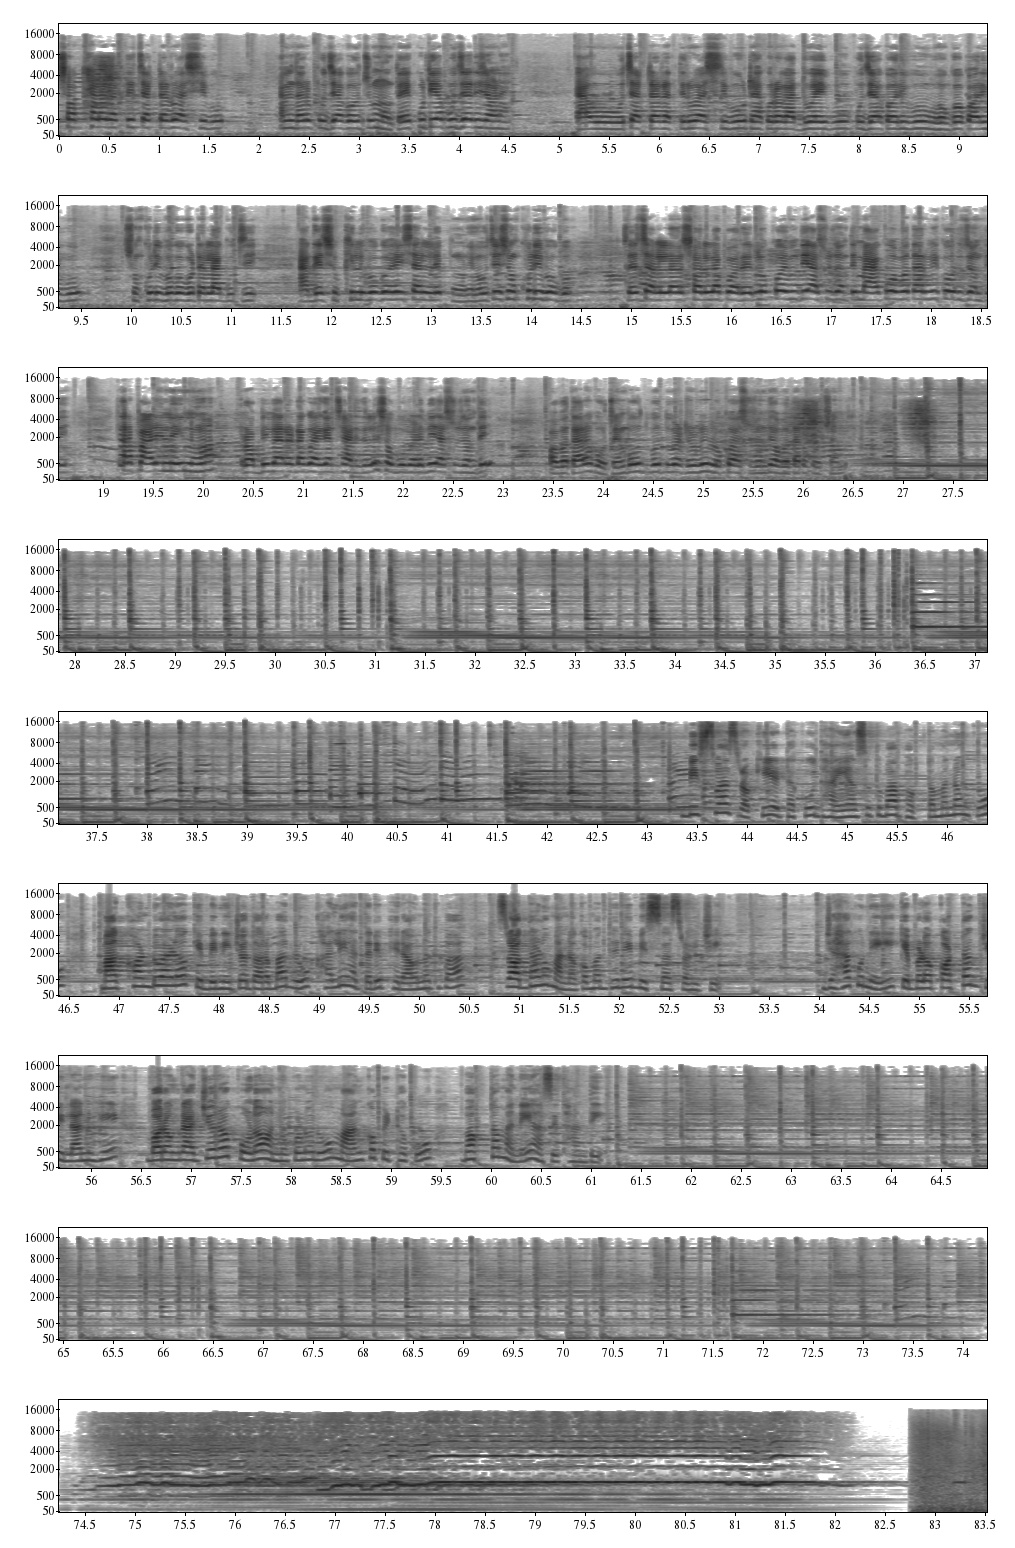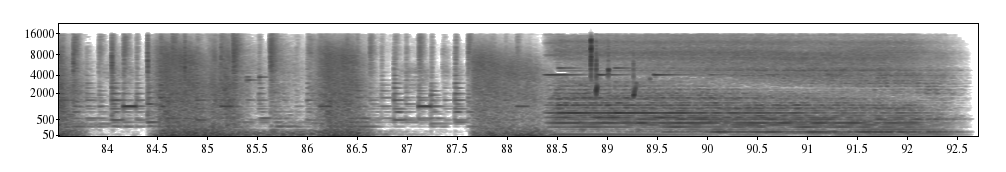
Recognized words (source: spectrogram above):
ସକାଳ ରାତି ଚାରିଟାରୁ ଆସିବୁ। ଆମେ ଧର ପୂଜା କରୁଛୁ ମୁଁ ତ ଏକୁଟିଆ ପୂଜାରୀ ଜଣେ। ଆଉ ଚାରିଟା ରାତିରୁ ଆସିବୁ ଠାକୁର ଗାଧୁଆଇବୁ ପୂଜା କରିବୁ ଭୋଗ କରିବୁ। ଶୁଙ୍କୁଡ଼ି ଭୋଗ ଗୋଟେ ଲାଗୁଛି। ଆଗେ ଶୁଖିଲି ଭୋଗ ହେଇସାରିଲେ ପୁଣି ହେଉଛି ଶୁଙ୍ଖୁଡ଼ି ଭୋଗ। ସେ ଚାଲିଲା ସରିଲା ପରେ ଲୋକ ଏମିତି ଆସୁଛନ୍ତି ମାଆକୁ ଅବତାର ବି କରୁଛନ୍ତି। ତାର ପାଳି ନେଇ ନୁହଁ ରବିବାରଟାକୁ ଆଜ୍ଞା ଛାଡ଼ିଦେଲେ ସବୁବେଳେ ବି ଆସୁଛନ୍ତି। ଅବତାର କରୁଛନ୍ତି ବହୁତ ବହୁତ ବାଟରୁ ବି ଲୋକ ଆସୁଛନ୍ତି ଅବତାର କରୁଛନ୍ତି। ବିଶ୍ୱାସ ରଖି ଏଠାକୁ ଧାଇଁ ଆସୁଥିବା ଭକ୍ତମାନଙ୍କୁ ମା ଖଣ୍ଡୁଆଳ କେବେ ନିଜ ଦରବାରରୁ ଖାଲି ହାତରେ ଫେରାଉନଥିବା ଶ୍ରଦ୍ଧାଳୁମାନଙ୍କ ମଧ୍ୟରେ ବିଶ୍ୱାସ ରହିଛି। ଯାହାକୁ ନେଇ କେବଳ କଟକ ଜିଲ୍ଲା ନୁହେଁ ବରଂ ରାଜ୍ୟର କୋଣ ଅନୁକୋଣରୁ ମାଙ୍କ ପୀଠକୁ ଭକ୍ତମାନେ ଆସିଥାନ୍ତି।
